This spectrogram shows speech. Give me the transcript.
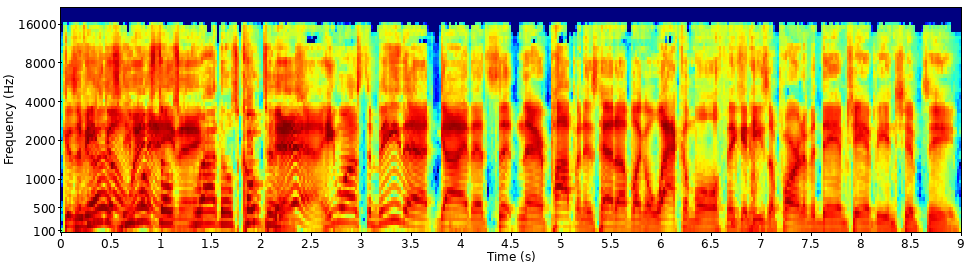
because if he he's going to he win wants those anything, ride those coattails. yeah, he wants to be that guy that's sitting there popping his head up like a whack a mole, thinking he's a part of a damn championship team.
